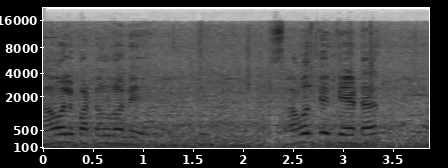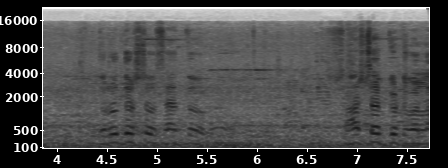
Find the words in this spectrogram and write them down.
కావలి పట్టణంలోని స్రవంతి థియేటర్ దురదృష్టవశాత్తు షార్ట్ సర్క్యూట్ వల్ల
